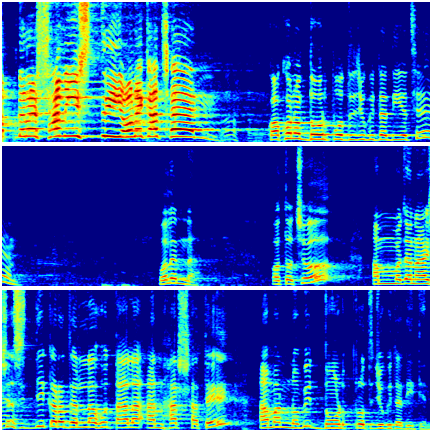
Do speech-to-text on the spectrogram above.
আপনারা স্বামী, স্ত্রী অনেক আছেন। কখনো দৌড় প্রতিযোগিতা দিয়েছেন? বলেন না। অথচ আম্মাজান আয়েশা সিদ্দিক রাদিয়াল্লাহু তাআলা আনহার সাথে আমার নবী দৌড় প্রতিযোগিতা দিতেন।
